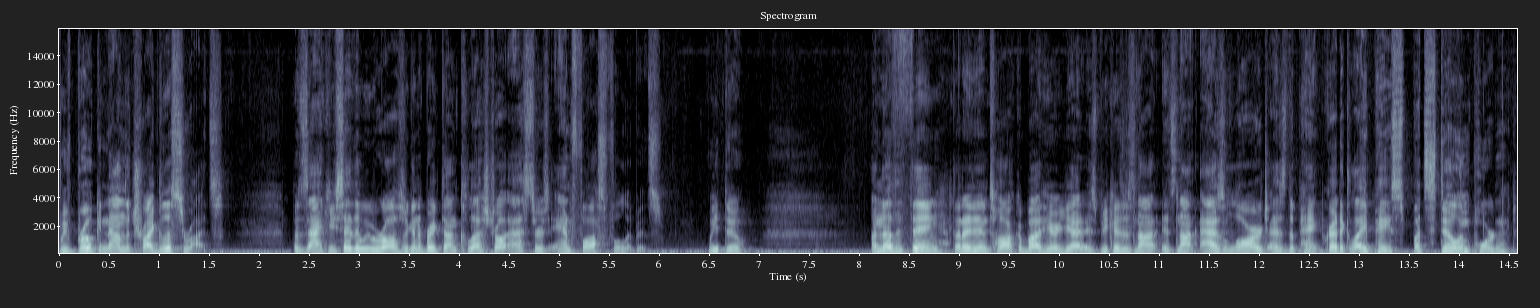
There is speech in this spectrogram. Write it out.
we've broken down the triglycerides. But Zach, you said that we were also going to break down cholesterol esters and phospholipids. We do. Another thing that I didn't talk about here yet is because it's not, it's not as large as the pancreatic lipase, but still important,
